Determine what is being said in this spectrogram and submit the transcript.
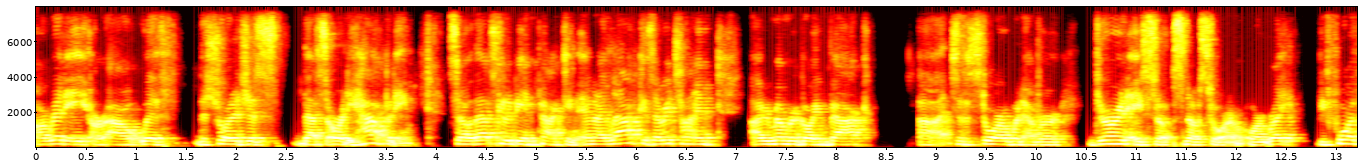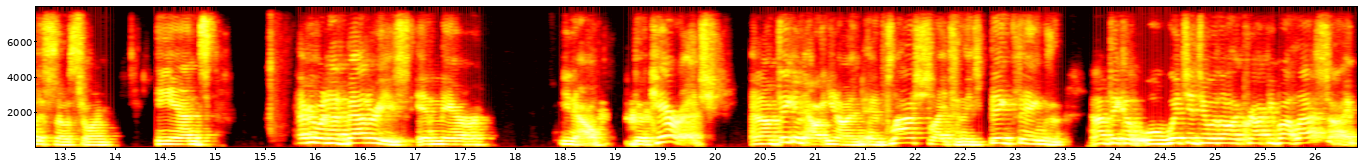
already are out with the shortages that's already happening. So that's going to be impacting. And I laugh because every time I remember going back uh, to the store or whatever during a snow- snowstorm or right before the snowstorm, and everyone had batteries in their, you know, their carriage. And I'm thinking, oh, you know, and, and flashlights and these big things. And I'm thinking, well, what'd you do with all the crap you bought last time?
